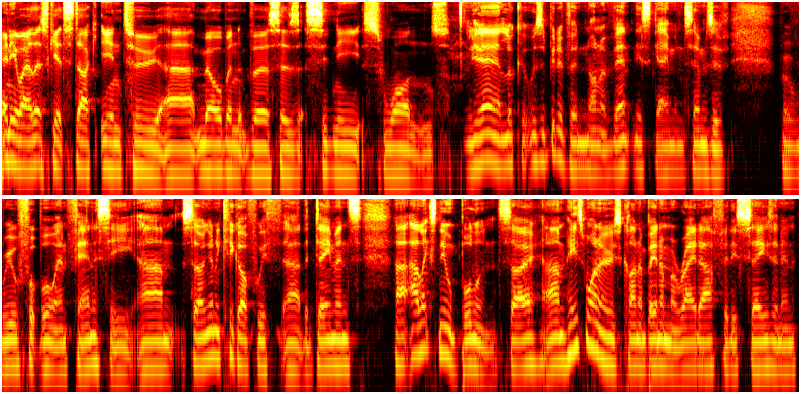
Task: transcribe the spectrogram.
Anyway, let's get stuck into uh, Melbourne versus Sydney Swans. Yeah, look, it was a bit of a non-event this game in terms of real football and fantasy. Um, so I'm going to kick off with uh, the Demons. Uh, Alex Neal-Bullen. So um, he's one who's kind of been on my radar for this season, and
